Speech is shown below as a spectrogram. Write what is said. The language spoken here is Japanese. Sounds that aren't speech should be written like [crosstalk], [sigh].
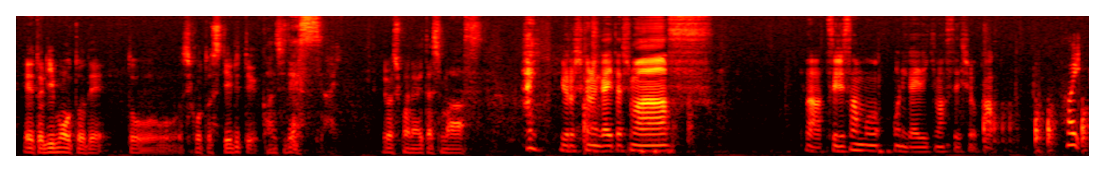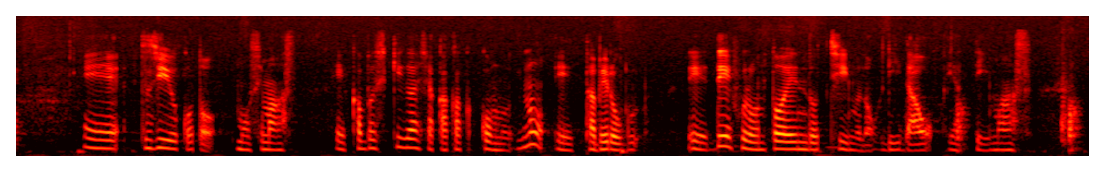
えっと、リモートで、えっと、仕事しているという感じです、はい。よろしくお願いいたします。はい、よろしくお願いいたします。では辻さんもお願いできますでしょうか。はい、えー、辻優子と申します。えー、株式会社価格コムの、えー、食べログ、えー、でフロントエンドチームのリーダーをやっています。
